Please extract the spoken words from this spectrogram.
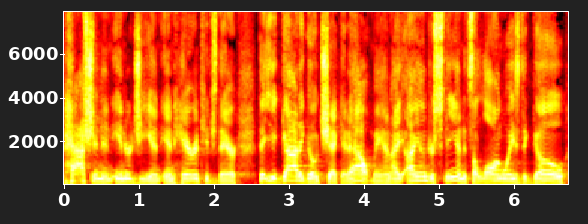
passion and energy and, and heritage there that you got to go check it out, man. I, I understand it's a long ways to go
